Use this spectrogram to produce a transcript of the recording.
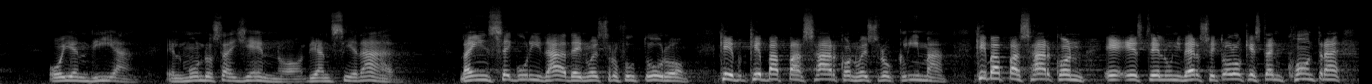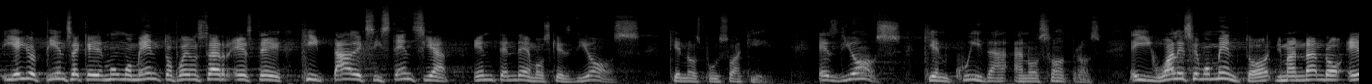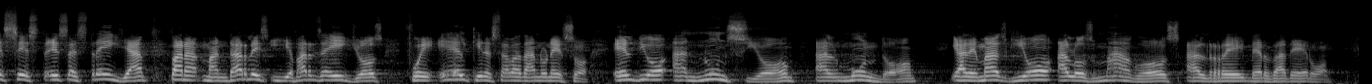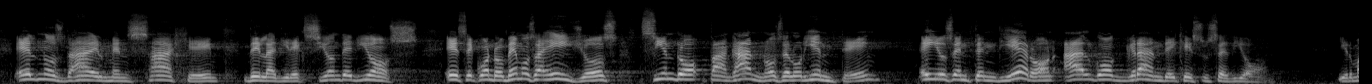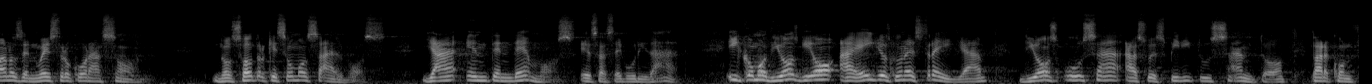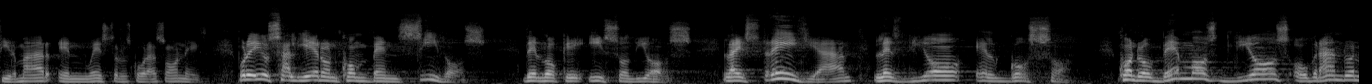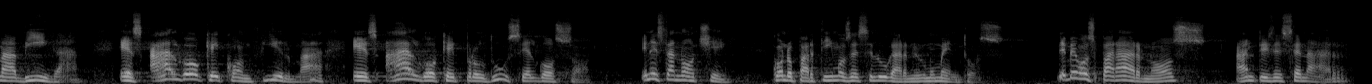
Hoy en día el mundo está lleno de ansiedad, la inseguridad de nuestro futuro. ¿Qué, va a pasar con nuestro clima? ¿Qué va a pasar con eh, este, el universo y todo lo que está en contra? Y ellos piensan que en un momento pueden estar este, quitado de existencia. Entendemos que es Dios quien nos puso aquí. Es Dios quien cuida a nosotros. E igual ese momento, mandando esa estrella para mandarles y llevarles a ellos, fue Él quien estaba dando eso. Él dio anuncio al mundo y además guió a los magos al rey verdadero. Él nos da el mensaje de la dirección de Dios. Ese cuando vemos a ellos siendo paganos del oriente, ellos entendieron algo grande que sucedió. Y hermanos, en nuestro corazón, nosotros que somos salvos, ya entendemos esa seguridad. Y como Dios guió a ellos con una estrella, Dios usa a su Espíritu Santo para confirmar en nuestros corazones. Por ellos salieron convencidos de lo que hizo Dios. La estrella les dio el gozo. Cuando vemos Dios obrando en la vida, es algo que confirma, es algo que produce el gozo. En esta noche, cuando partimos de ese lugar en los momentos, debemos pararnos antes de cenar,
